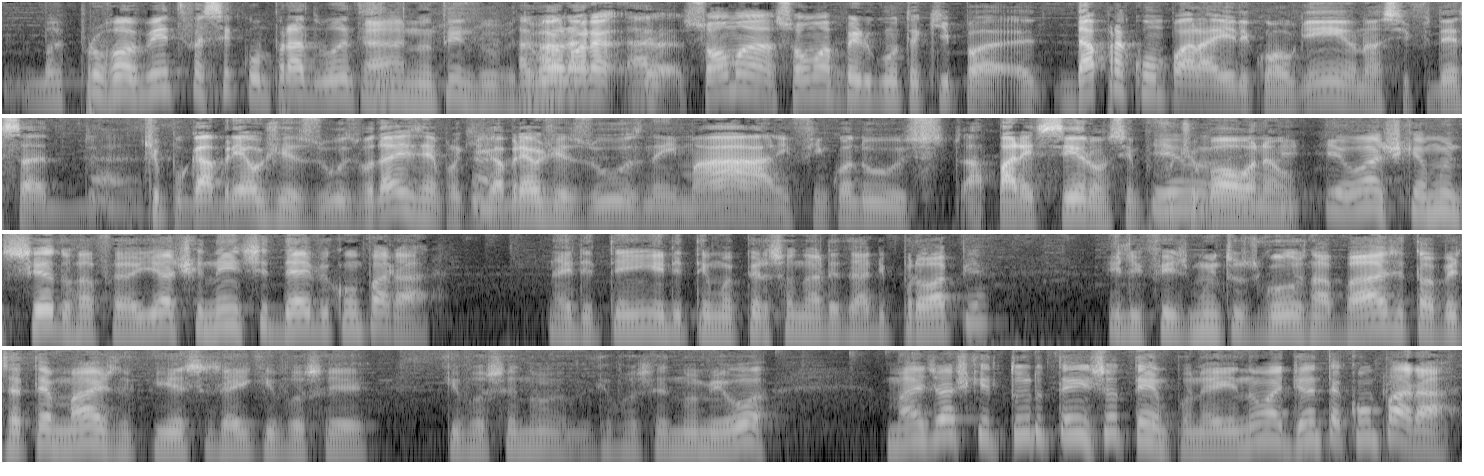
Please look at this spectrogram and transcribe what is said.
Mas provavelmente vai ser comprado antes. Ah, né? não tem dúvida. Agora, Agora a... só, uma, só uma pergunta aqui. Pra, dá para comparar ele com alguém, o Nassif, dessa. Ah. Tipo, Gabriel Jesus. Vou dar exemplo aqui. Ah. Gabriel Jesus, Neymar, enfim, quando apareceram assim pro eu, futebol ou não? Eu acho que é muito cedo, Rafael, e acho que nem se deve comparar. Né? Ele, tem, ele tem uma personalidade própria, ele fez muitos gols na base, talvez até mais do que esses aí que você, que você, que você nomeou. Mas eu acho que tudo tem seu tempo, né? E não adianta comparar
